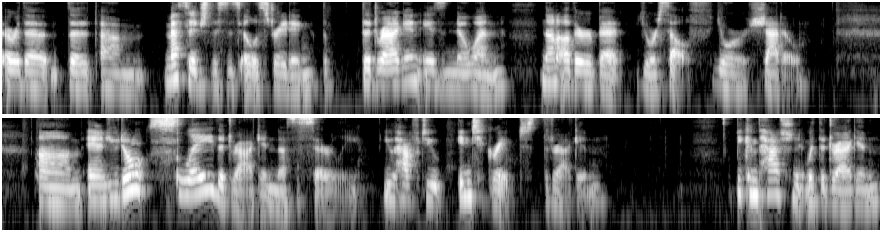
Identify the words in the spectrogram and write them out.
or the the um, message this is illustrating, the, the dragon is no one, none other but yourself, your shadow. Um, and you don't slay the dragon necessarily. You have to integrate the dragon be compassionate with the dragon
